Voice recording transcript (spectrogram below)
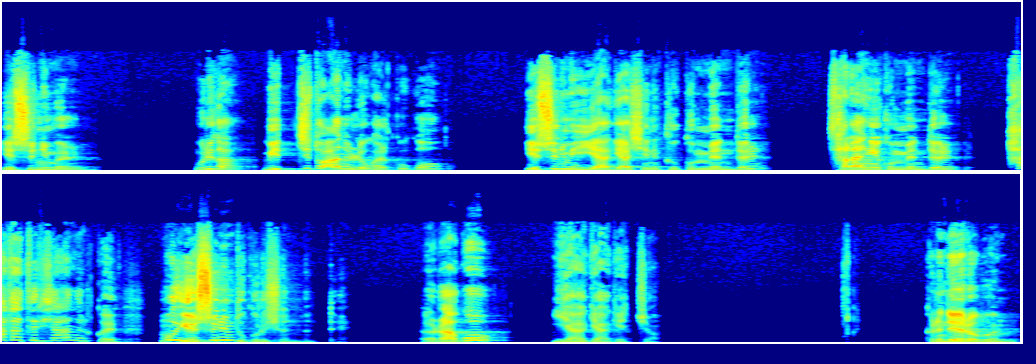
예수님을 우리가 믿지도 않으려고 할 거고 예수님이 이야기하시는 그 권면들 사랑의 권면들 받아들이지 않을 거예요. 뭐 예수님도 그러셨는데 라고 이야기하겠죠. 그런데 여러분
